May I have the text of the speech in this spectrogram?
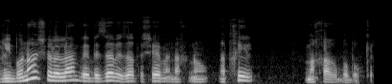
ריבונו של עולם, ובזה בעזרת השם אנחנו נתחיל מחר בבוקר.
